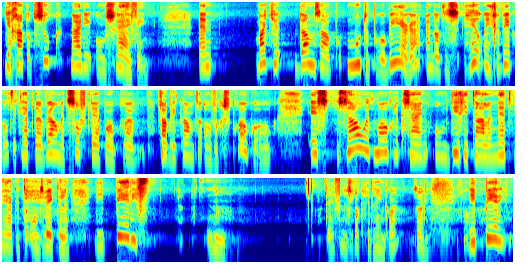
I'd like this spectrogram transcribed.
je gaat op zoek naar die omschrijving. En wat je dan zou moeten proberen, en dat is heel ingewikkeld, ik heb daar wel met softwarefabrikanten over gesproken ook, is zou het mogelijk zijn om digitale netwerken te ontwikkelen die perif... Hmm. Even een slokje drinken hoor, sorry. Die peri...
